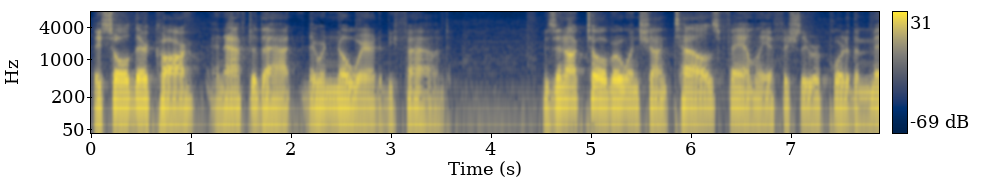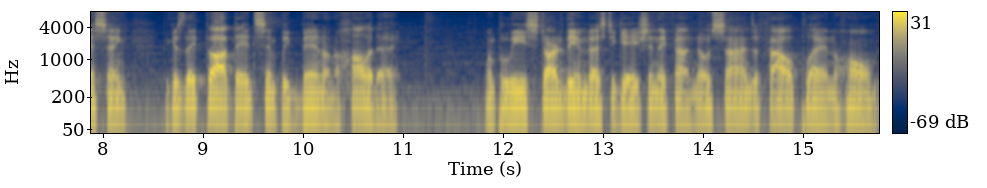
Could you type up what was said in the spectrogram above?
They sold their car, and after that, they were nowhere to be found. It was in October when Chantal's family officially reported them missing because they thought they had simply been on a holiday. When police started the investigation, they found no signs of foul play in the home.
